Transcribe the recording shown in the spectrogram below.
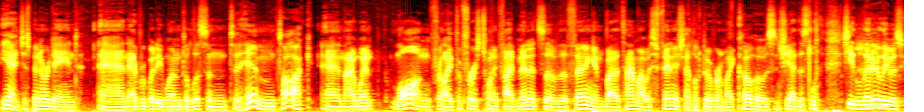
yeah just been ordained, and everybody wanted to listen to him talk. And I went long for like the first twenty five minutes of the thing. And by the time I was finished, I looked over at my co-host, and she had this. She literally was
